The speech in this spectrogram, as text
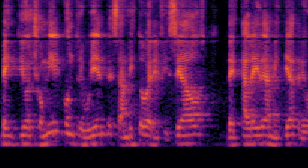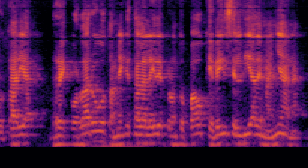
28 mil contribuyentes se han visto beneficiados de esta ley de amnistía tributaria. Recordar, Hugo, también que está la ley de pronto pago que vence el día de mañana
